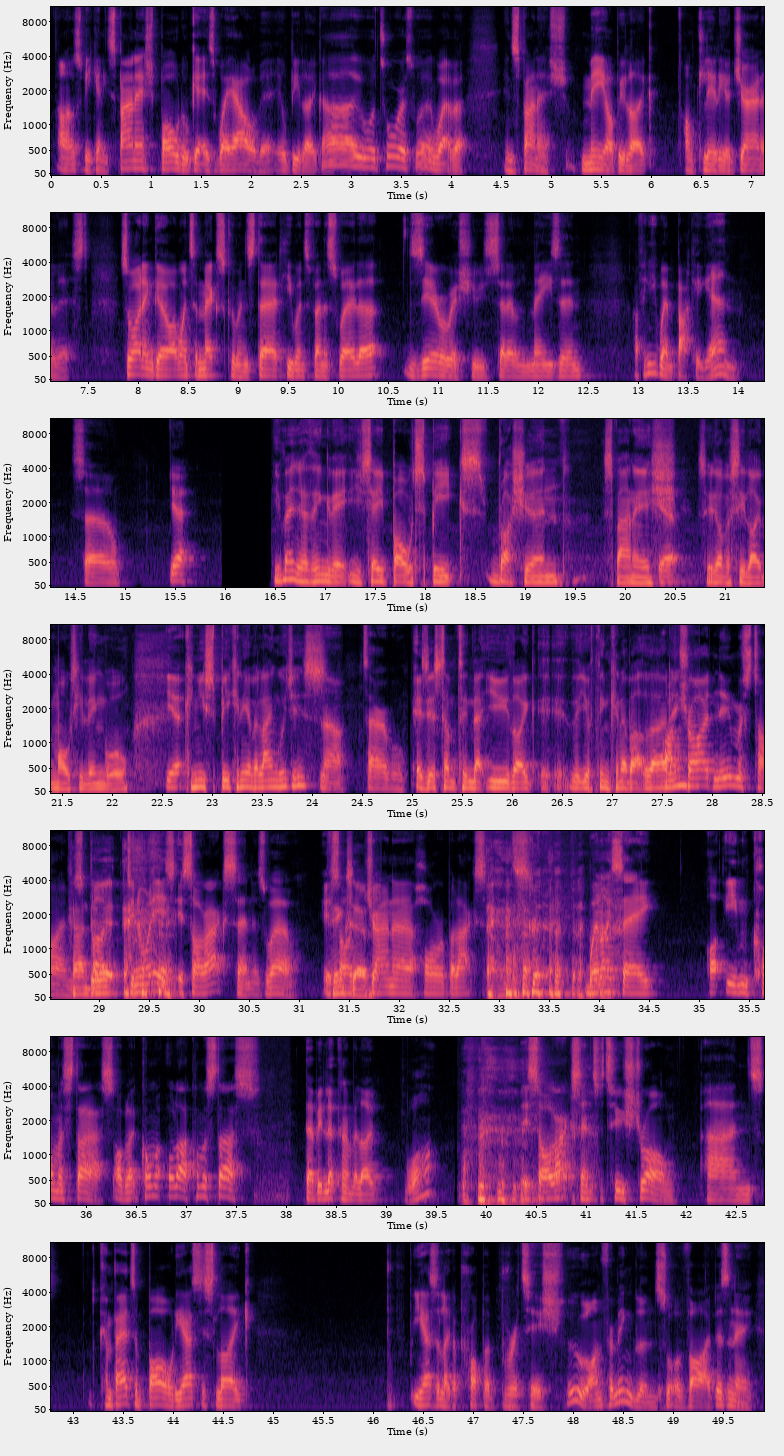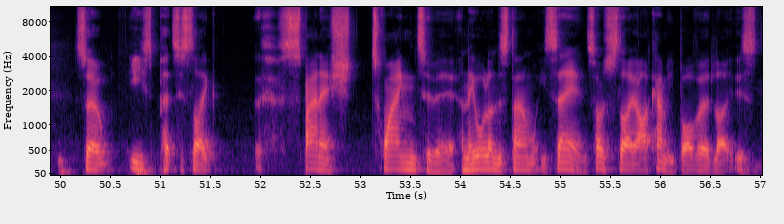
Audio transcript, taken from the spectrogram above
I don't speak any Spanish. Bald will get his way out of it. He'll be like, oh, you're a tourist, whatever, in Spanish. Me, I'll be like, I'm clearly a journalist. So I didn't go. I went to Mexico instead. He went to Venezuela. Zero issues. Said it was amazing. I think he went back again. So, yeah. You mentioned, I think that you say Bald speaks Russian, Spanish. Yeah. So he's obviously like multilingual. Yeah. Can you speak any other languages? No, terrible. Is it something that you like that you're thinking about learning? I've tried numerous times. Can't do but it. do you know what it is? It's our accent as well. It's Think our so? Jana horrible accent. when I say uh, even como estás, I'll be like, hola, como estás? They'll be looking at me like, what? it's our accents are too strong. And compared to Bald, he has this like, he has like a proper British, ooh, I'm from England sort of vibe, doesn't he? So he puts this like Spanish twang to it and they all understand what he's saying. So I was just like, oh, I can't be bothered. Like this,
